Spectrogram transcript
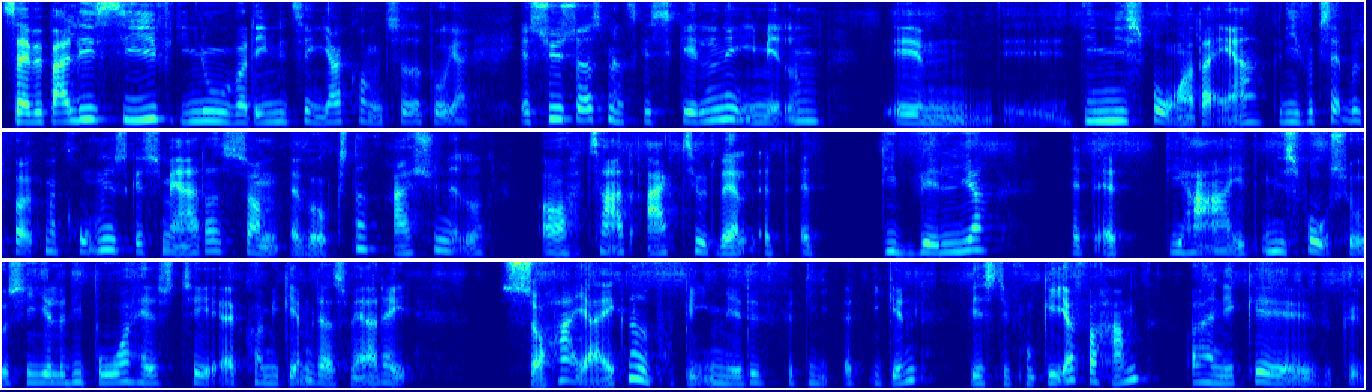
Så jeg vil bare lige sige, fordi nu var det en af de ting, jeg kommenterede på. Jeg, jeg synes også, man skal skelne imellem øhm, øh, de misbrugere, der er. Fordi for eksempel folk med kroniske smerter, som er voksne, rationelle, og tager et aktivt valg, at, at de vælger at, at de har et misbrug, så at sige, eller de bruger hash til at komme igennem deres hverdag, så har jeg ikke noget problem med det, fordi at igen, hvis det fungerer for ham, og han ikke øh,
